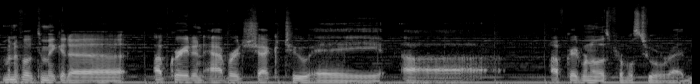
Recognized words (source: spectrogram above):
I'm gonna flip to make it a upgrade an average check to a uh, upgrade one of those purples to a red.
